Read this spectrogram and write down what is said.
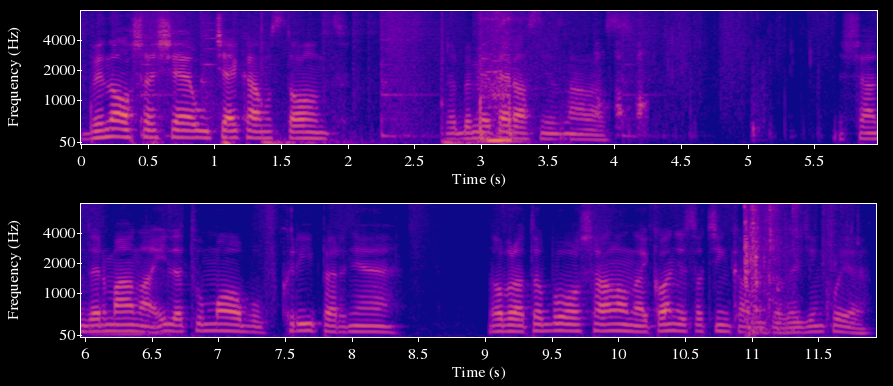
wynoszę się, uciekam stąd, żeby mnie teraz nie znalazł. Jeszcze Endermana, ile tu mobów, Creeper, nie. Dobra, to było szalone, koniec odcinka widzowie, dziękuję.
